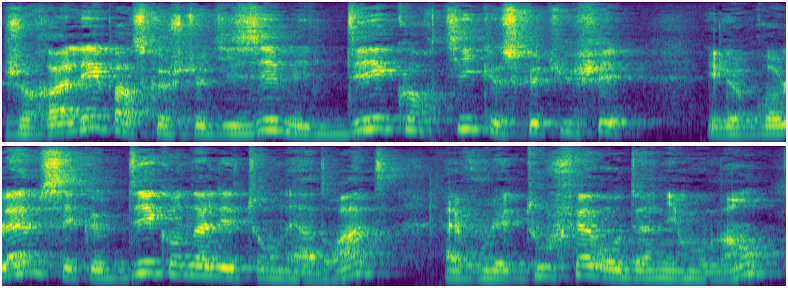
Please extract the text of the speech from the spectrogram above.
je râlais parce que je te disais, mais décortique ce que tu fais. Et le problème, c'est que dès qu'on allait tourner à droite, elle voulait tout faire au dernier moment.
